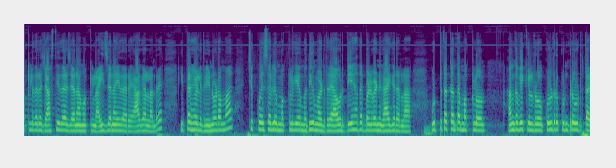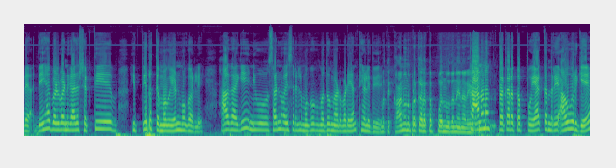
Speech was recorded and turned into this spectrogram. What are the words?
ಮಕ್ಳಿದಾರೆ ಜಾಸ್ತಿ ಇದಾರೆ ಜನ ಮಕ್ಳು ಐದು ಜನ ಇದ್ದಾರೆ ಆಗಲ್ಲ ಅಂದ್ರೆ ಈ ತರ ಹೇಳಿದ್ರಿ. ನೋಡಮ್ಮ ಚಿಕ್ಕ ವಯಸ್ಸಲ್ಲಿ ಮಕ್ಳಿಗೆ ಮದುವೆ ಮಾಡಿದ್ರೆ ಅವ್ರ ದೇಹದ ಬೆಳವಣಿಗೆ ಆಗಿರಲ್ಲ ಹುಟ್ಟತಕ್ಕಂಥ ಮಕ್ಕಳು ಅಂಗವಿಕಲರು ಕುಳ್ಳರು ಕುಂಟ್ರು ಹುಟ್ಟುತ್ತಾರೆ. ದೇಹ ಬೆಳವಣಿಗೆ ಆದರೆ ಶಕ್ತಿ ಇತ್ತಿರುತ್ತೆ ಮಗು ಹೆಣ್ಮಗು ಅಲ್ಲಿ. ಹಾಗಾಗಿ ನೀವು ಸಣ್ಣ ವಯಸ್ಸಿನಲ್ಲಿ ಮಗು ಮದುವೆ ಮಾಡಬೇಡಿ ಅಂತ ಹೇಳಿದ್ವಿ. ಮತ್ತೆ ಕಾನೂನು ಪ್ರಕಾರ ತಪ್ಪು ಅನ್ನೋದನ್ನ ಕಾನೂನು ಪ್ರಕಾರ ತಪ್ಪು. ಯಾಕಂದ್ರೆ ಅವ್ರಿಗೆ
